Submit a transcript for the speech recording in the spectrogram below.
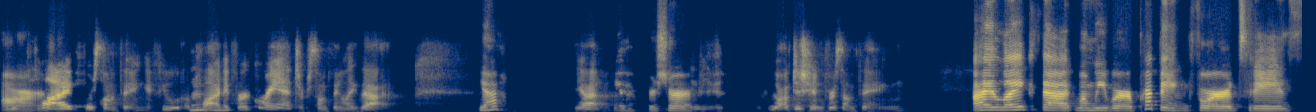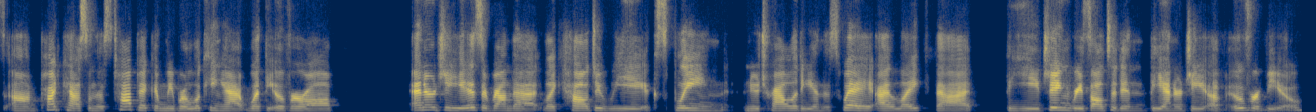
are. You apply for something if you apply mm-hmm. for a grant or something like that. Yeah. Yeah. Yeah, for sure. you audition for something I like that when we were prepping for today's um, podcast on this topic and we were looking at what the overall energy is around that, like how do we explain neutrality in this way? I like that the Yi Jing resulted in the energy of overview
